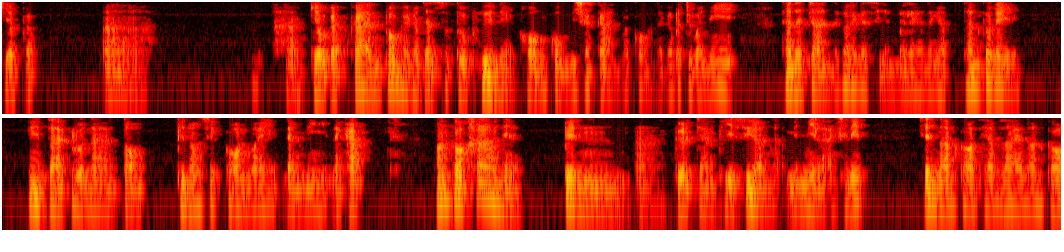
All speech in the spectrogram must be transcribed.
เกี่ยวกับ เกี่ยวกับการป้องกันกำจัดศัตรูพืชเนี่ยของกรมวิชาการมาก่อนนะครับ ปัจจุบันนี้ท่านอาจารย์ก็ได้เกษียณไปแล้วนะครับ ท่านก็ได้เมตตากรุณาตอบพี่น้องเกษตรกรไว้ดังนี้นะครับนอนกอข้าวเนี่ยเป็นเกิดจากผีเสื้อมันมีหลายชนิด เช่นนอนกอแถบลายนอนกอ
